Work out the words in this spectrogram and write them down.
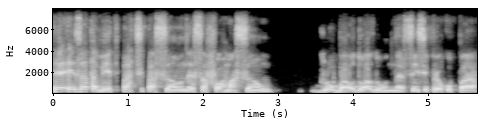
É exatamente participação nessa formação global do aluno, né? sem se preocupar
